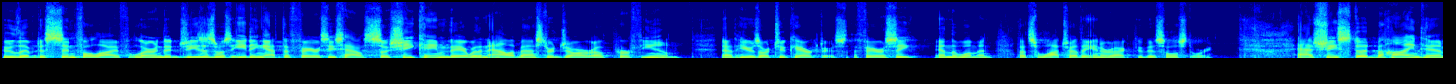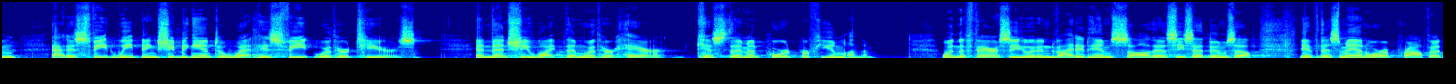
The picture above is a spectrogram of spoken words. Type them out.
who lived a sinful life learned that Jesus was eating at the Pharisee's house. So she came there with an alabaster jar of perfume. Now, here's our two characters the Pharisee and the woman. Let's watch how they interact through this whole story. As she stood behind him at his feet weeping, she began to wet his feet with her tears. And then she wiped them with her hair, kissed them, and poured perfume on them. When the Pharisee who had invited him saw this, he said to himself, If this man were a prophet,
